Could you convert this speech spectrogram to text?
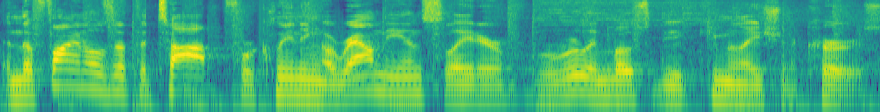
And the finals at the top for cleaning around the insulator where really most of the accumulation occurs.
